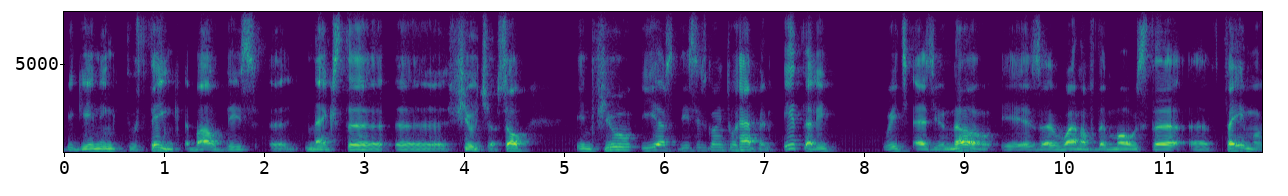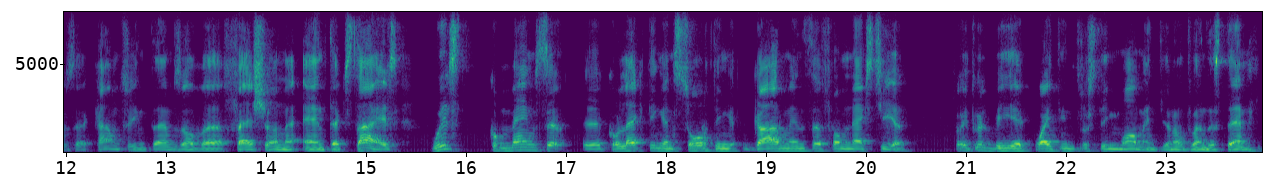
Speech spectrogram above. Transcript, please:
beginning to think about this uh, next uh, uh, future. So, in few years, this is going to happen. Italy, which, as you know, is uh, one of the most famous country in terms of fashion and textiles, will commence collecting and sorting garments from next year. So it will be a quite interesting moment, you know, to understand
